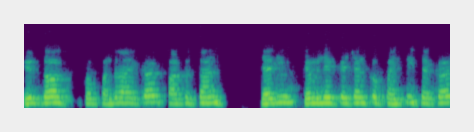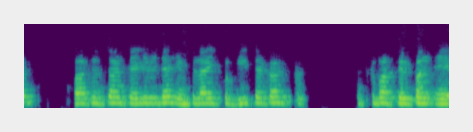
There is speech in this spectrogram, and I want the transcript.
फिरदौस को 15 एकड़, पाकिस्तान टेली कम्युनिकेशन को 35 एकड़, पाकिस्तान टेलीविज़न एम्प्लॉज को 20 एकड़, उसके बाद तिरपन A,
